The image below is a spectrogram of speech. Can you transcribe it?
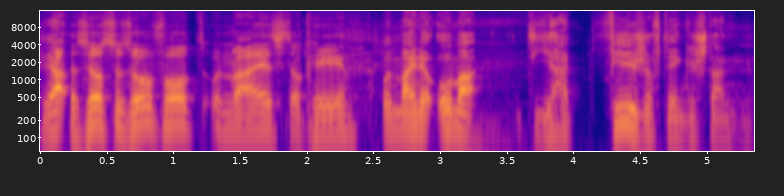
Ja. das hörst du sofort und weißt, okay. Und meine Oma, die hat viel auf den gestanden.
